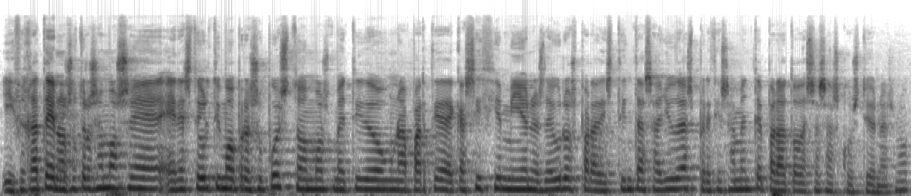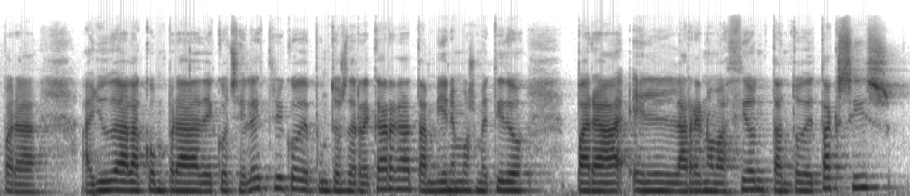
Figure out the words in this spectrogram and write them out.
Y fíjate, nosotros hemos eh, en este último presupuesto hemos metido una partida de casi 100 millones de euros para distintas ayudas precisamente para todas esas cuestiones, ¿no? para ayuda a la compra de coche eléctrico, de puntos de recarga, también hemos metido para la renovación tanto de taxis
